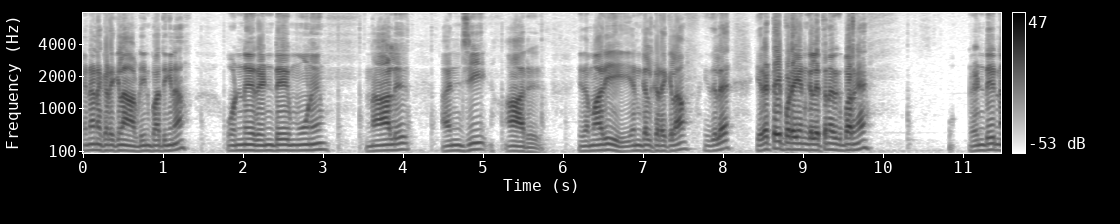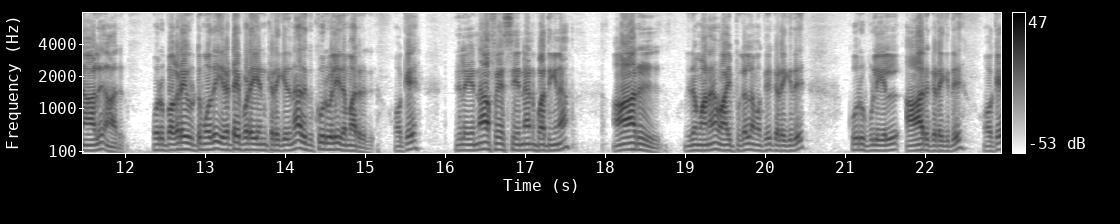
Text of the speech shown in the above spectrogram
என்னென்ன கிடைக்கலாம் அப்படின்னு பார்த்தீங்கன்னா ஒன்று ரெண்டு மூணு நாலு அஞ்சு ஆறு. இதை மாதிரி எண்கள் கிடைக்கலாம். இதில் இரட்டைப்படை எண்கள் எத்தனை இருக்குது பாருங்கள் ரெண்டு நாலு ஆறு. ஒரு பகடை உருட்டும் போது இரட்டைப்படை எண் கிடைக்குதுன்னா அதுக்கு கூறுவெளி இது மாதிரி இருக்குது ஓகே இதில் என்ன ஃபேஸ் என்னன்னு பார்த்தீங்கன்னா ஆறு விதமான வாய்ப்புகள் நமக்கு கிடைக்குது. கூறு புள்ளிகள் ஆறு கிடைக்குது. ஓகே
